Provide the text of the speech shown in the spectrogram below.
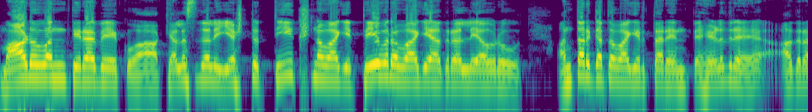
ಮಾಡುವಂತಿರಬೇಕು. ಆ ಕೆಲಸದಲ್ಲಿ ಎಷ್ಟು ತೀಕ್ಷ್ಣವಾಗಿ, ತೀವ್ರವಾಗಿ ಅದರಲ್ಲಿ ಅವರು ಅಂತರ್ಗತವಾಗಿರ್ತಾರೆ ಅಂತ ಹೇಳಿದ್ರೆ ಅದರ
